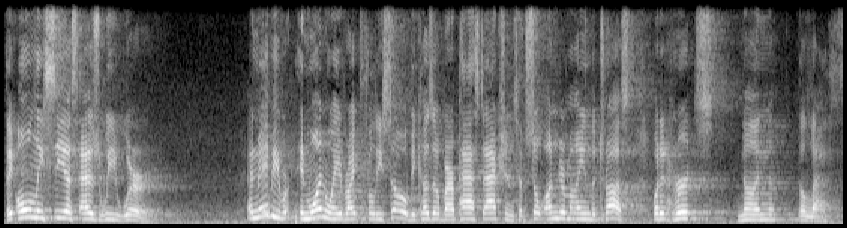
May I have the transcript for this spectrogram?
They only see us as we were. And maybe in one way, rightfully so, because of our past actions have so undermined the trust, but it hurts nonetheless.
